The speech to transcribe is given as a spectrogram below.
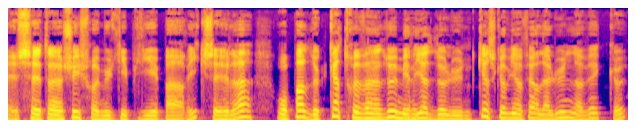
euh, c'est un chiffre multiplié par X et là on parle de 82 myriades de lunes. Qu'est-ce que vient faire la Lune avec euh,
